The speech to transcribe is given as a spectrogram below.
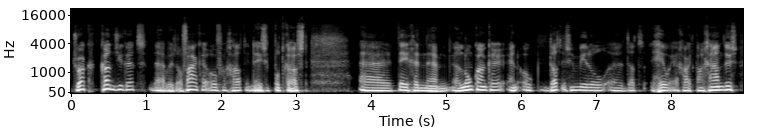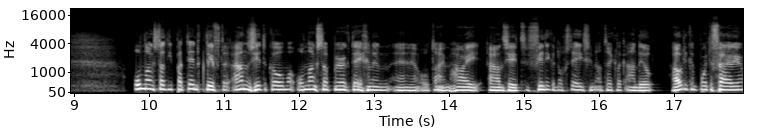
drug conjugate. Daar hebben we het al vaker over gehad in deze podcast. Eh, tegen ehm, longkanker. En ook dat is een middel eh, dat heel erg hard kan gaan. Dus ondanks dat die patentcliff eraan zit te komen, ondanks dat Merck tegen een eh, all-time high aan zit, vind ik het nog steeds een aantrekkelijk aandeel. Houd ik een portefeuille.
